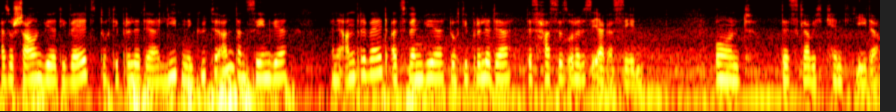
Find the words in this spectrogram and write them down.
Also schauen wir die Welt durch die Brille der liebenden Güte an, dann sehen wir eine andere Welt, als wenn wir durch die Brille der, des Hasses oder des Ärgers sehen. Und das, glaube ich, kennt jeder.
